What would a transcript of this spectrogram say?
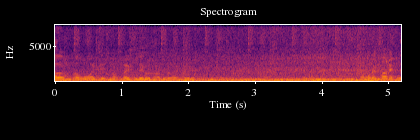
다음 가공할 때 좌팔 그대로 다 들어갈 거예요. 자, 오랜만에 뭐.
